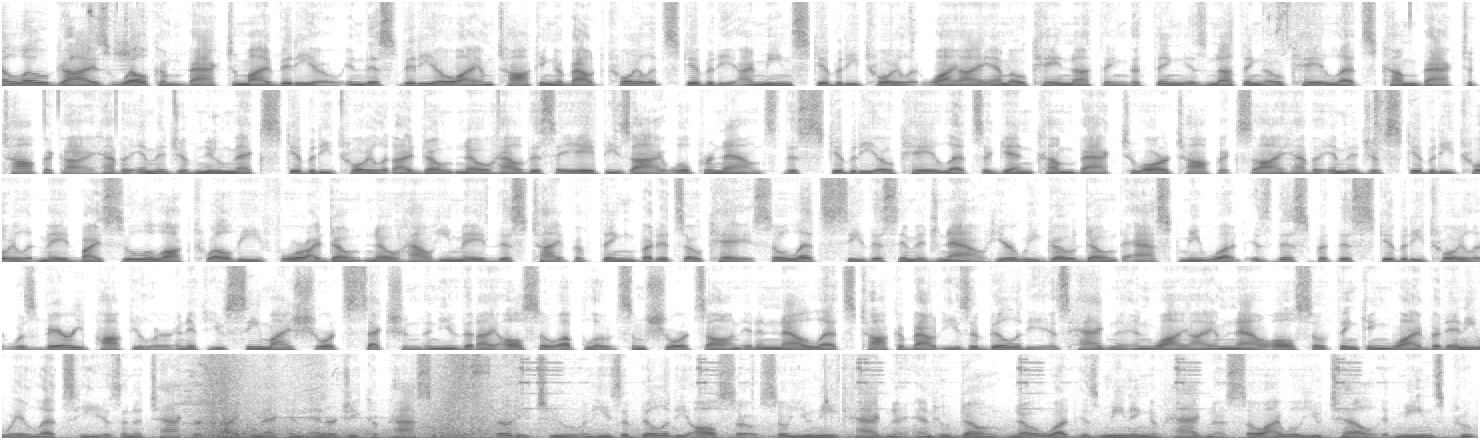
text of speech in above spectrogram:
Hello guys welcome back to my video. In this video I am talking about toilet skibidi. I mean skibidi toilet. Why I am okay nothing. The thing is nothing okay. Let's come back to topic. I have a image of new mech skibidi toilet. I don't know how this AAP's I will pronounce this skibidi okay. Let's again come back to our topics. I have a image of skibidi toilet made by Soulalok 12e4 I don't know how he made this type of thing but it's okay. So let's see this image now. Here we go. Don't ask me what is this but this skibidi toilet was very popular. And if you see my short shorts section than you that I also upload some shorts on it. And now let's talk about E's ability as Hagna and why I am now also thinking why. But anyway let's he is an attacker type mech and energy capacity is 32 and his ability also so unique. Hagna and who don't know what is meaning of Hagna so I will you tell it means poop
